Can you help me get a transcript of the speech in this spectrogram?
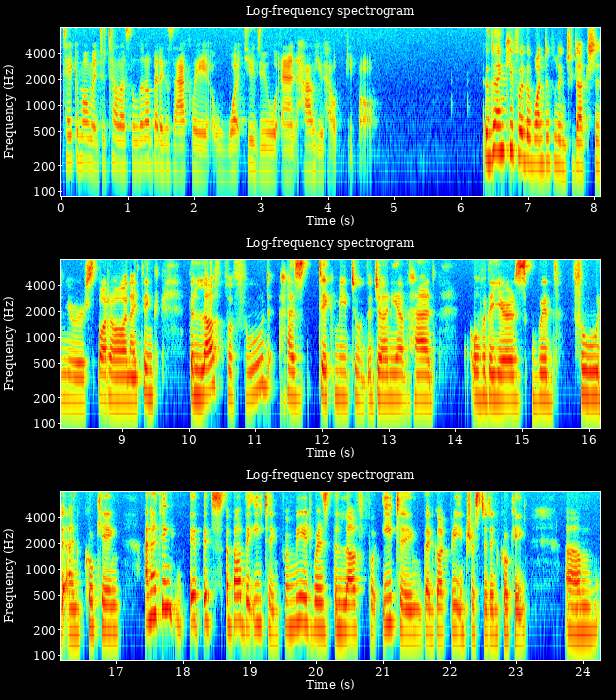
take a moment to tell us a little bit exactly what you do and how you help people. Thank you for the wonderful introduction. You're spot on. I think the love for food has taken me to the journey I've had over the years with food and cooking. And I think it, it's about the eating. For me, it was the love for eating that got me interested in cooking. Um,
